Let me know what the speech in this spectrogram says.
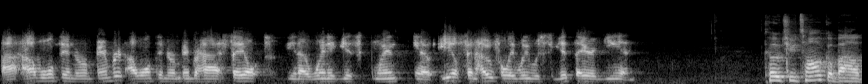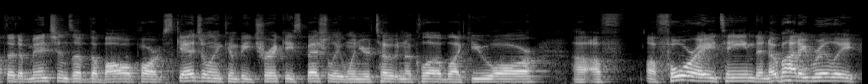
I, I want them to remember it. I want them to remember how it felt, you know, when it gets when you know if and hopefully we was to get there again. Coach, you talk about the dimensions of the ballpark. Scheduling can be tricky, especially when you're toting a club like you are, uh, a, a 4A team that nobody really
